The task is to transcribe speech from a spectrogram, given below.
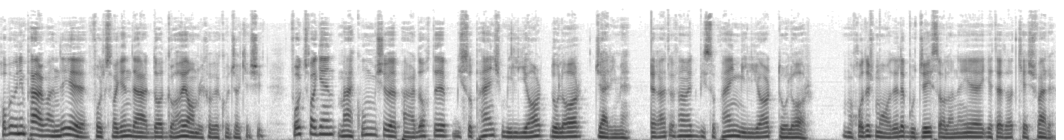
خب ببینیم پرونده فولکس در دادگاه های آمریکا به کجا کشید. فولکس واگن محکوم میشه به پرداخت 25 میلیارد دلار جریمه. دقت بفهمید 25 میلیارد دلار. خودش معادل بودجه سالانه یه تعداد کشوره.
